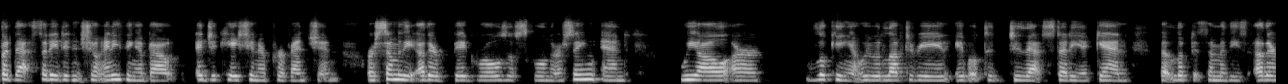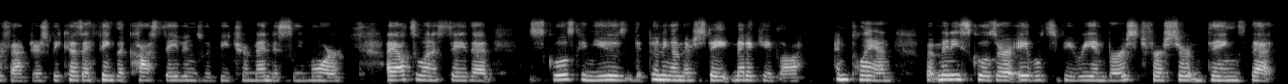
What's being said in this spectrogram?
But that study didn't show anything about education or prevention or some of the other big roles of school nursing. And we all are looking at, we would love to be able to do that study again that looked at some of these other factors because I think the cost savings would be tremendously more. I also want to say that schools can use, depending on their state Medicaid law and plan, but many schools are able to be reimbursed for certain things that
